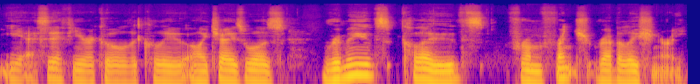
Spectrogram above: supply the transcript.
Yes, if you recall, the clue I chose was removes clothes from French Revolutionary.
